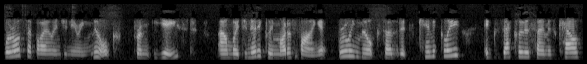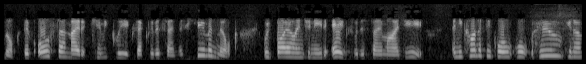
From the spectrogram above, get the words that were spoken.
we're also bioengineering milk from yeast. Um, we're genetically modifying it, brewing milk so that it's chemically exactly the same as cow's milk. They've also made it chemically exactly the same as human milk. We've bioengineered eggs with the same idea and you kind of think, well, well, who, you know,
